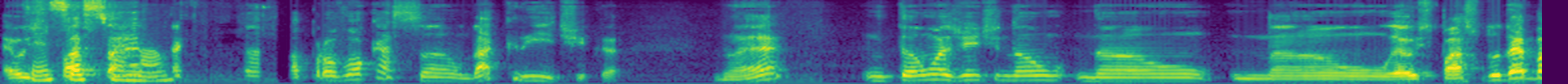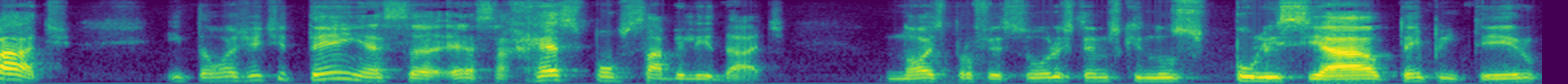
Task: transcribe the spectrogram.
É o espaço da, da provocação, da crítica, não é? Então a gente não não não é o espaço do debate. Então a gente tem essa essa responsabilidade nós, professores, temos que nos policiar o tempo inteiro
